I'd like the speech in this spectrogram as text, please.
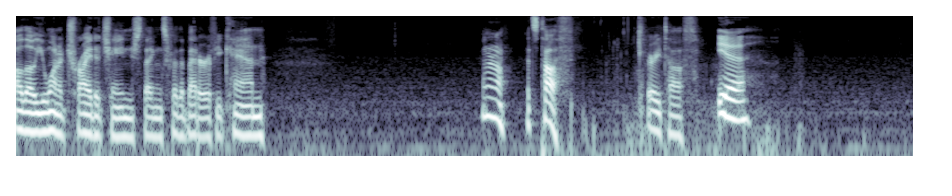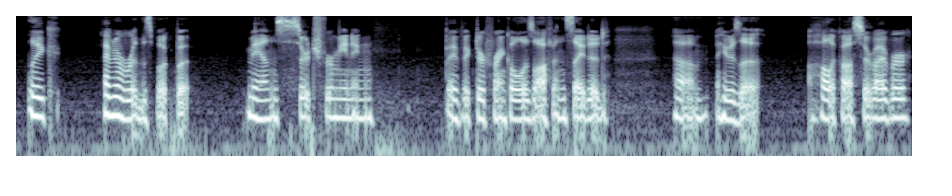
although you want to try to change things for the better if you can. I don't know. It's tough. Very tough. Yeah. Like, I've never read this book, but Man's Search for Meaning by Viktor Frankl is often cited. Um, he was a Holocaust survivor,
